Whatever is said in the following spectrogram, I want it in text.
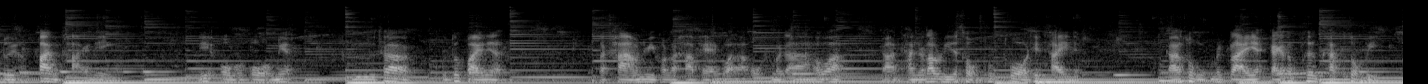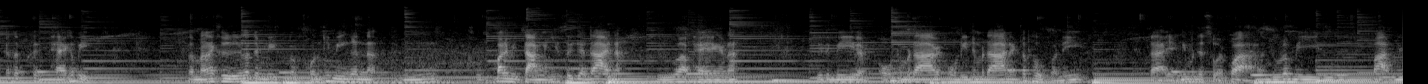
เลยปั้นขายกันเอง นี่โอ่งโอ่งเนี่ยคือถ้าคนทั่วไปเนี่ยราคามันจะมีความราคาแพงกว่าโอ่งธรรมดา เพราะว่าการทางจากรารีจะส่งทุกทั่วประเทศไทยเนี่ยการส่งมันไกลอะไกลก็ต้องเพิ่มค่าขนส่งอีกก็จะเพิ่มแพงขึ้นอีกสมัยนั้นคือก็จะมีคนที่มีเงินนะถึงบ้านมีตังค์ที่ซื้อกันได้นะคือว่าแพงนะ คือจะมีแบบโอ่งธรรมดาโอ่งดินธรรมดาเนี่ยก็ถูกกว่านี้ แต่อย่างนี้มันจะสวยกว่าดูแล้วมีบ้านมี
